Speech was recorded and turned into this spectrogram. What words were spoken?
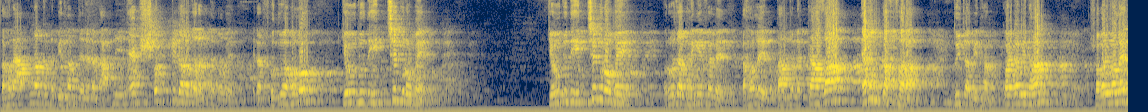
তাহলে আপনার জন্য বিধান জেনে নেন। আপনি একষট্টিটা রোজা রাখতে হবে। এটার ফতুয়া হলো, কেউ যদি ইচ্ছে ক্রমে কেউ যদি ইচ্ছে ক্রমে রোজা ভেঙে ফেলে, তাহলে তার জন্য কাজা এবং কাফারা দুইটা বিধান। কয়টা বিধান? সবাই বলেন,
